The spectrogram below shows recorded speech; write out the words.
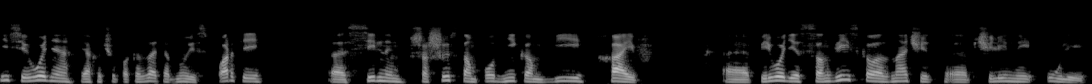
И сегодня я хочу показать одну из партий сильным шашистом под ником B-Hive. Э, в переводе с английского значит э, пчелиный улей.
